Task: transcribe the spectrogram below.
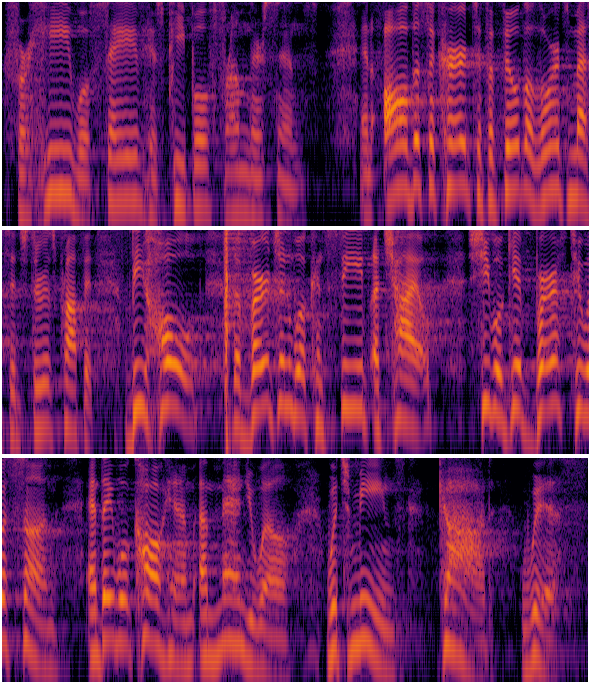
for he will save his people from their sins. And all this occurred to fulfill the Lord's message through his prophet Behold, the virgin will conceive a child she will give birth to a son, and they will call him Emmanuel, which means God with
